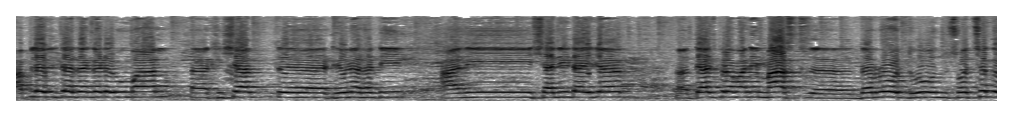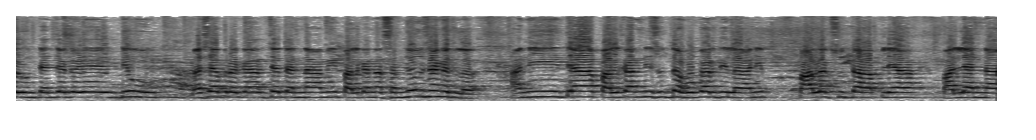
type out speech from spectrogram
आपल्या विद्यार्थ्यांकडे रुमाल खिशात ठेवण्यासाठी आणि सॅनिटायझर त्याचप्रमाणे मास्क दररोज धुवून स्वच्छ करून त्यांच्याकडे देऊ अशा प्रकारचं त्यांना आम्ही पालकांना समजावून सांगितलं. आणि त्या पालकांनी सुद्धा होकार दिला आणि पालकसुद्धा आपल्या पाल्यांना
